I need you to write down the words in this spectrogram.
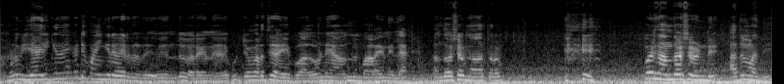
നമ്മൾ വിചാരിക്കുന്നതിനെക്കാട്ടി ഭയങ്കര വരുന്നത്. എന്തോ പറയുന്നത് കുറ്റം പറച്ചിലായിപ്പോൾ അതുകൊണ്ട് ഞാൻ ഒന്നും പറയുന്നില്ല. സന്തോഷം മാത്രം. ഇപ്പോൾ ഒരു സന്തോഷമുണ്ട്. അത് മതി.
